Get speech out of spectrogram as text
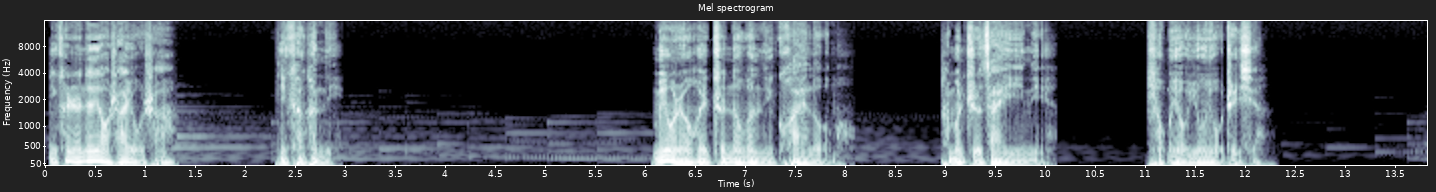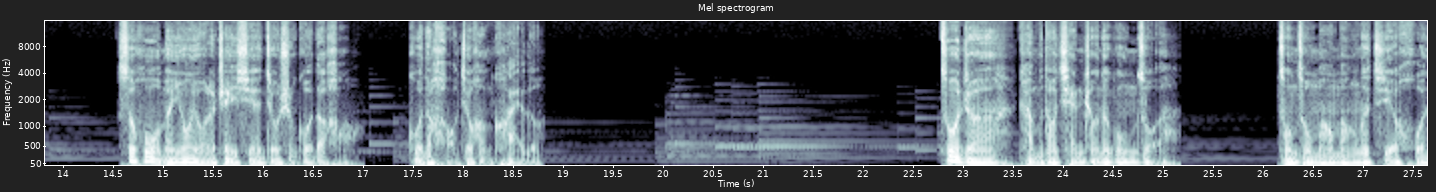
你看人家要啥有啥，你看看你。没有人会真的问你快乐吗？他们只在意你有没有拥有这些。似乎我们拥有了这些就是过得好，过得好就很快乐。做着看不到前程的工作，匆匆忙忙的结婚，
